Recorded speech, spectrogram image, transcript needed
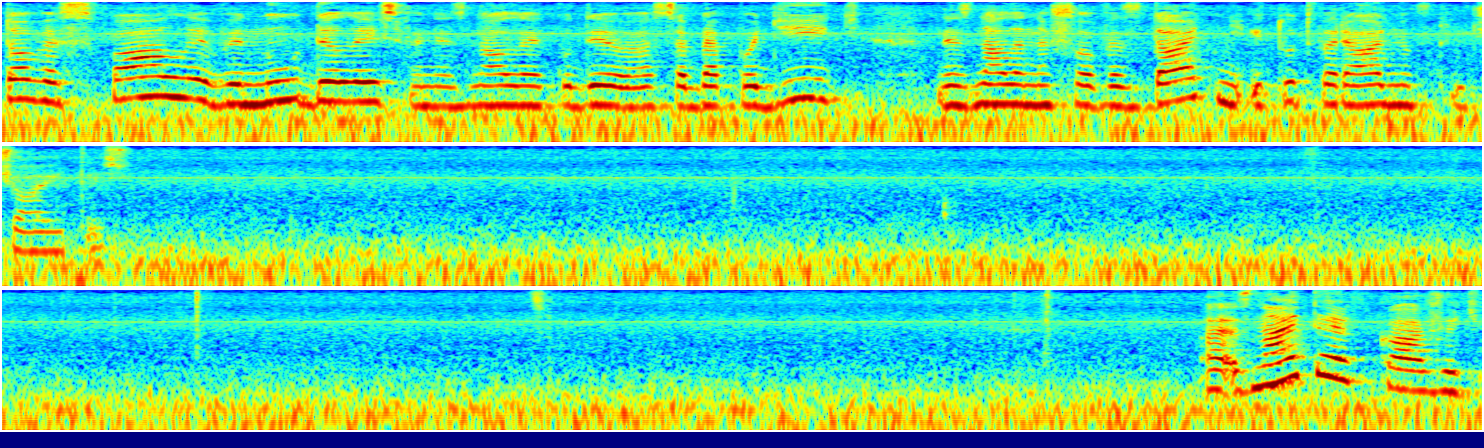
То ви спали, ви нудились, ви не знали, куди себе подіть, не знали, на що ви здатні, і тут ви реально включаєтесь. Знаєте, як кажуть,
